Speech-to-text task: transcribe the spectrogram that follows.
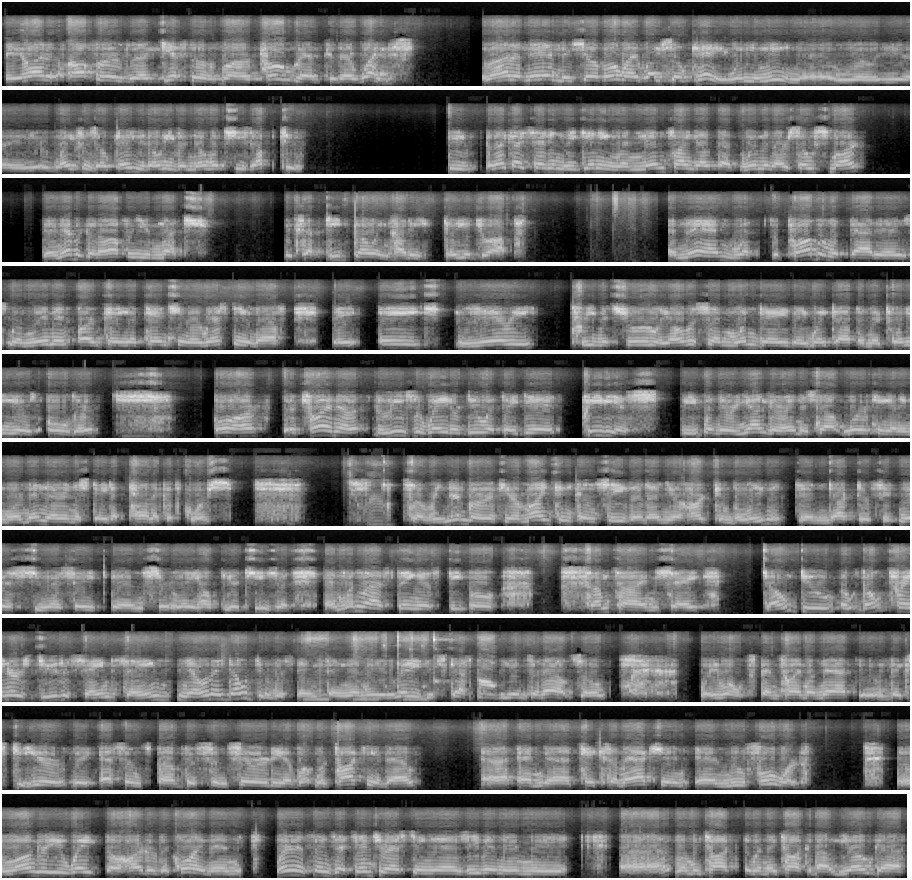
they ought to offer the gift of our program to their wives a lot of men, they show up, oh, my wife's okay. What do you mean? Uh, well, your wife is okay? You don't even know what she's up to. See, like I said in the beginning, when men find out that women are so smart, they're never going to offer you much except keep going, honey, till you drop. And then what the problem with that is when women aren't paying attention or resting enough, they age very prematurely. All of a sudden, one day they wake up and they're 20 years older, or they're trying to lose the weight or do what they did previous when they were younger and it's not working anymore. And then they're in a state of panic, of course. Remember, if your mind can conceive it and your heart can believe it, then Dr. Fitness USA can certainly help you achieve it. And one last thing is people sometimes say, don't do don't trainers do the same thing? No, they don't do the same thing, and we already discussed all the ins and outs. So we won't spend time on that. To hear the essence of the sincerity of what we're talking about, uh, and uh, take some action and move forward. The longer you wait, the harder the climb. And one of the things that's interesting is even in the uh, when we talk when they talk about yoga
